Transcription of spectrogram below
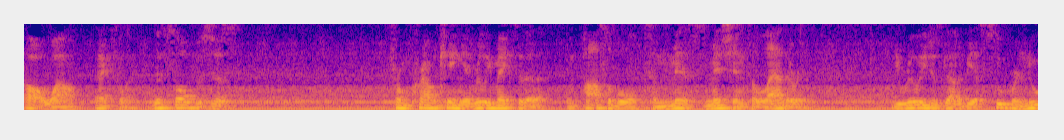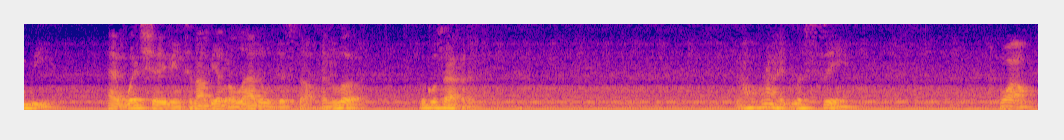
Oh wow, excellent. This soap is just from Crown King. It really makes it a impossible to miss mission to lather it. You really just got to be a super newbie at wet shaving to not be able to lather with this stuff. And look, look what's happening. All right, let's see. Wow.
